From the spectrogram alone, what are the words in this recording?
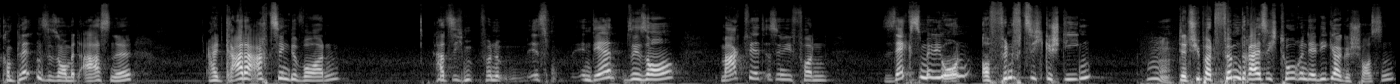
kompletten Saison mit Arsenal halt gerade 18 geworden. Hat sich von ist in der Saison, Marktwert ist irgendwie von 6 Millionen auf 50 gestiegen. Der Typ hat 35 Tore in der Liga geschossen,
